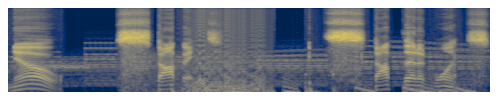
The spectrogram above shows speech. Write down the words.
No! Stop it! Stop that at once.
